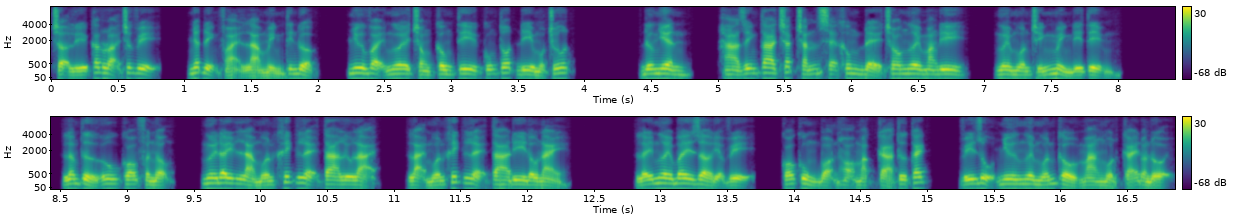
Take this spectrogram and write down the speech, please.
trợ lý các loại chức vị, nhất định phải là mình tin được, như vậy ngươi trong công ty cũng tốt đi một chút. Đương nhiên, hà dĩnh ta chắc chắn sẽ không để cho ngươi mang đi, ngươi muốn chính mình đi tìm. Lâm tử u có phần động, ngươi đây là muốn khích lệ ta lưu lại lại muốn khích lệ ta đi đâu này? Lấy ngươi bây giờ địa vị, có cùng bọn họ mặc cả tư cách, ví dụ như ngươi muốn cầu mang một cái đoàn đội,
